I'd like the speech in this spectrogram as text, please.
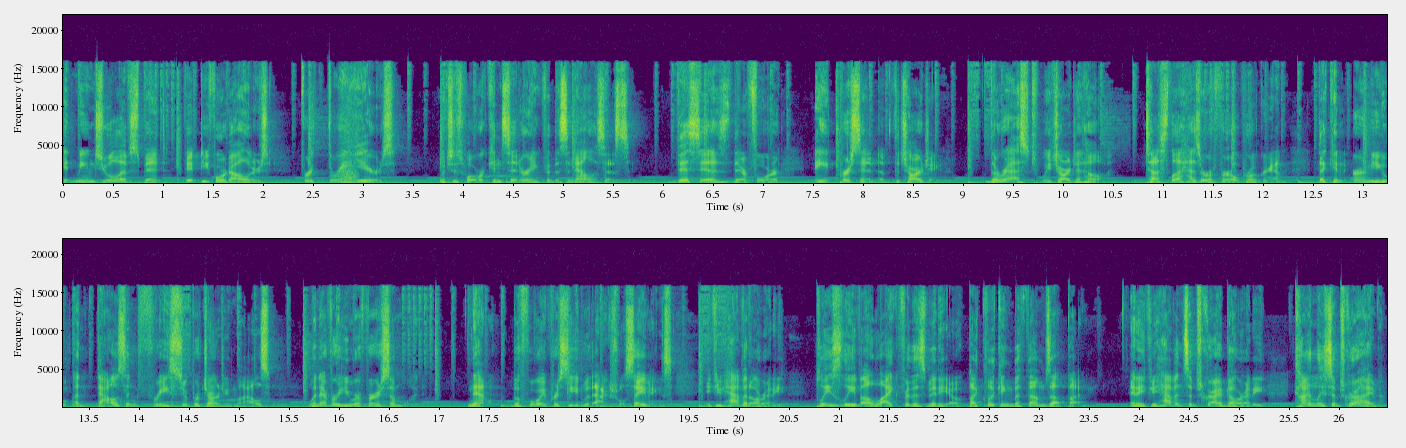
it means you will have spent $54 for three years, which is what we're considering for this analysis. This is, therefore, 8% of the charging. The rest we charge at home. Tesla has a referral program that can earn you a thousand free supercharging miles whenever you refer someone. Now, before we proceed with actual savings, if you haven't already, please leave a like for this video by clicking the thumbs up button. And if you haven't subscribed already, kindly subscribe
